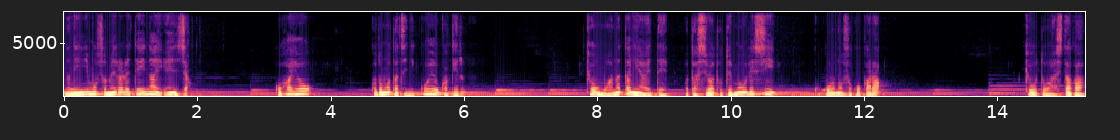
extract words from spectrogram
何にも染められていない園舎。おはよう。子供たちに声をかける。今日もあなたに会えて私はとても嬉しい。心の底から。今日と明日が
